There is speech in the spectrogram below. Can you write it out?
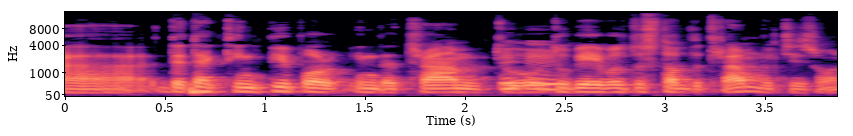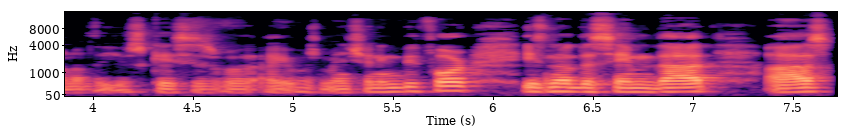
uh, detecting people in the tram to, mm-hmm. to be able to stop the tram, which is one of the use cases I was mentioning before. It's not the same that as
